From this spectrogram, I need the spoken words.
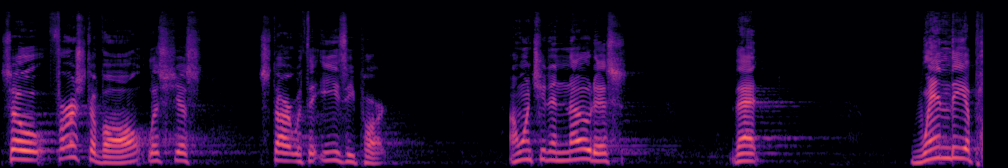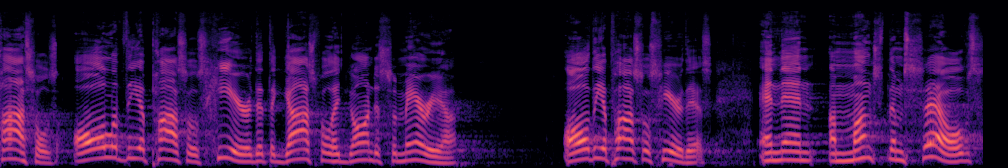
So, first of all, let's just start with the easy part. I want you to notice that when the apostles, all of the apostles, hear that the gospel had gone to Samaria, all the apostles hear this, and then amongst themselves,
